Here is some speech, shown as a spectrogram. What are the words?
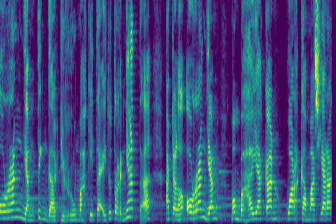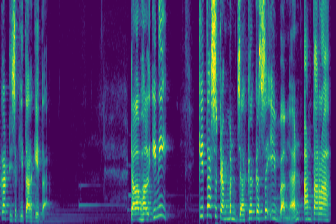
orang yang tinggal di rumah kita itu ternyata adalah orang yang membahayakan warga masyarakat di sekitar kita. Dalam hal ini, kita sedang menjaga keseimbangan antara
